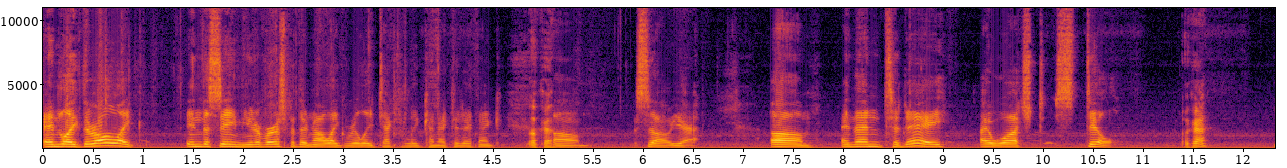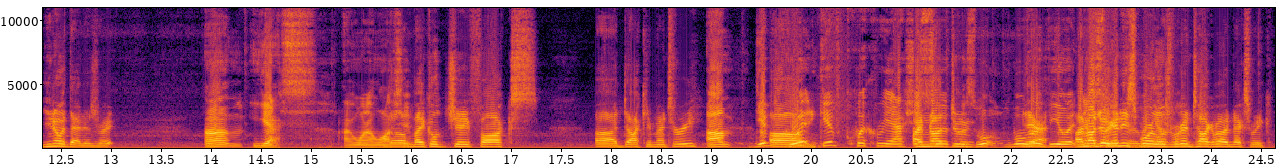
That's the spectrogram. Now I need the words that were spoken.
And like they're all like in the same universe, but they're not like really technically connected. I think. Okay. Um, so yeah. Um, and then today I watched Still. okay. You know what that is, right? Um. Yes, I want to watch the it. Michael J. Fox uh, documentary. um. Give um, quick, give quick reactions. I'm not doing. We'll, we'll yeah, review it. I'm not doing any spoilers. We're going to talk about it next week.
